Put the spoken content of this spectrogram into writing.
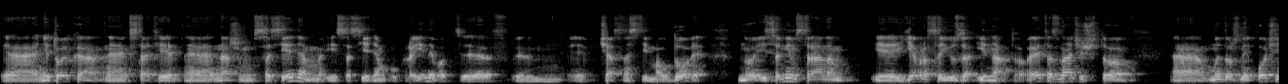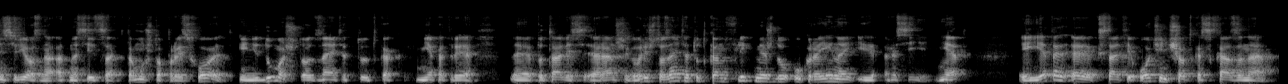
Э, не только, э, кстати, э, нашим соседям и соседям Украины, вот эм, в частности Молдове, но и самим странам Евросоюза и НАТО. Это значит, что мы должны очень серьезно относиться к тому, что происходит, и не думать, что, знаете, тут, как некоторые пытались раньше говорить, что, знаете, тут конфликт между Украиной и Россией. Нет. И это, кстати, очень четко сказано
